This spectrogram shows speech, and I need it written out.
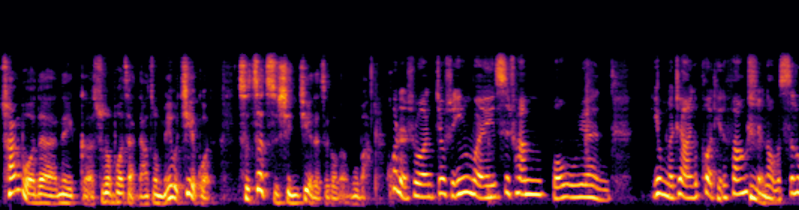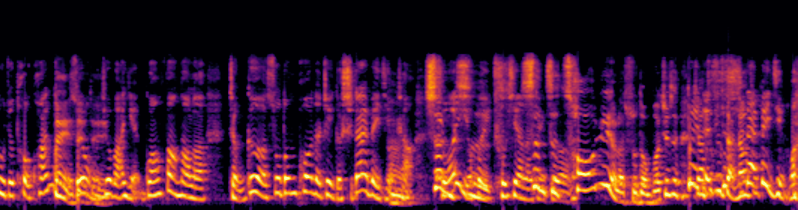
川博的那个苏东坡展当中没有借过的，是这次新借的这个文物吧？或者说，就是因为四川博物院。用了这样一个破题的方式，那我们思路就拓宽了，所以我们就把眼光放到了整个苏东坡的这个时代背景上，所以会出现了甚至超越了苏东坡，就是像这次展当时代背景嘛。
